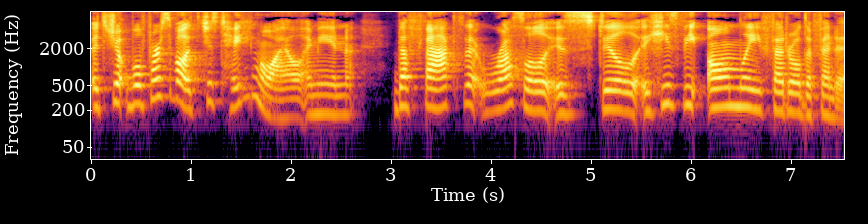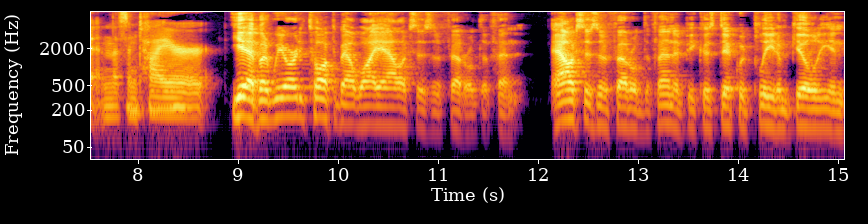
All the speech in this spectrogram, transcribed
It's just, well, first of all, it's just taking a while. I mean, the fact that Russell is still, he's the only federal defendant in this Mm-hmm. entire. Yeah, but we already talked about why Alex isn't a federal defendant. Alex isn't a federal defendant because Dick would plead him guilty and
